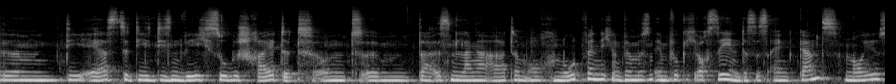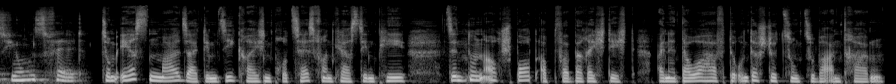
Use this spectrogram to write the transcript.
ähm, die erste, die diesen Weg so beschreitet. Und ähm, da ist ein langer Atem auch notwendig. Und wir müssen eben wirklich auch sehen, das ist ein ganz neues, junges Feld. Zum ersten Mal seit dem siegreichen Prozess von Kerstin P. sind nun auch Sportopfer berechtigt, eine dauerhafte Unterstützung zu beantragen.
